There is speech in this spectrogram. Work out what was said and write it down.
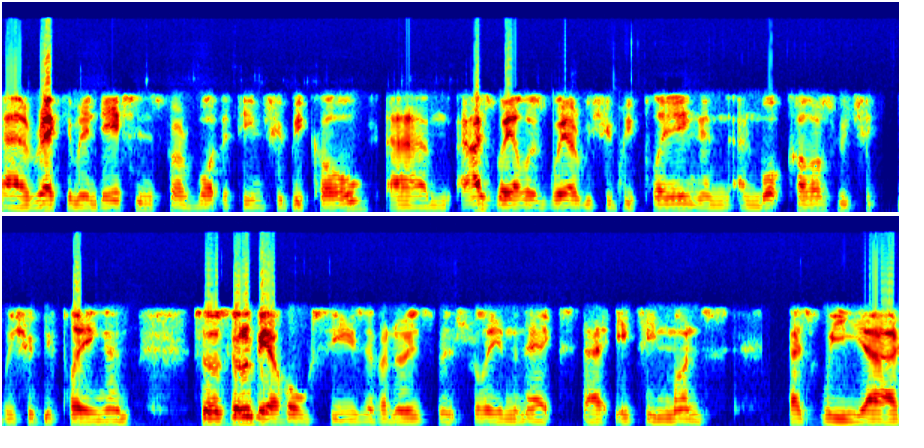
uh, recommendations for what the team should be called, um, as well as where we should be playing and, and what colours we should we should be playing in. So there's going to be a whole series of announcements really in the next uh, 18 months as we uh,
